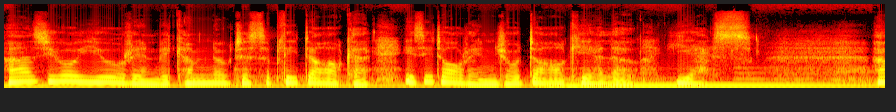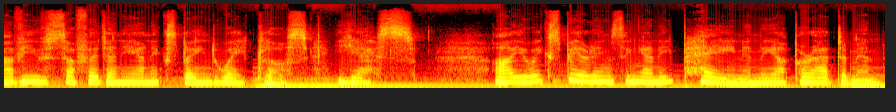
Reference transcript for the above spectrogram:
Has your urine become noticeably darker? Is it orange or dark yellow? Yes. Have you suffered any unexplained weight loss? Yes. Are you experiencing any pain in the upper abdomen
